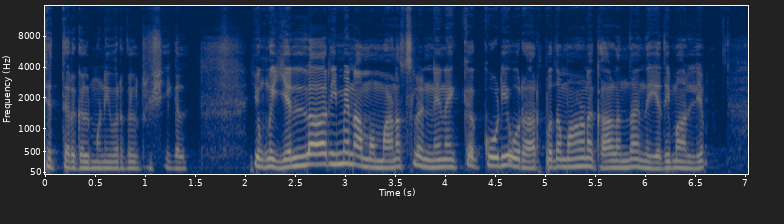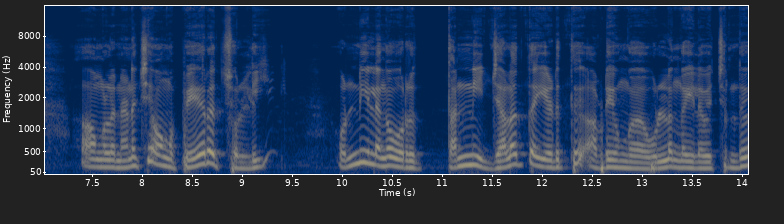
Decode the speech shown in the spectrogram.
சித்தர்கள் முனிவர்கள் ரிஷிகள் இவங்க எல்லாரையுமே நம்ம மனசில் நினைக்கக்கூடிய ஒரு அற்புதமான காலம்தான் இந்த எதிமால்யம். அவங்கள நினச்சி அவங்க பேரை சொல்லி ஒன்றும் இல்லைங்க ஒரு தண்ணி ஜலத்தை எடுத்து அப்படியே உங்கள் உள்ளங்கையில் வச்சுருந்து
